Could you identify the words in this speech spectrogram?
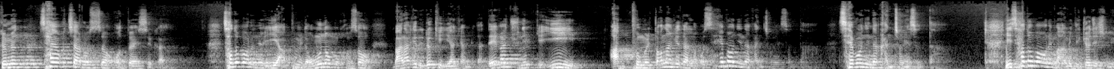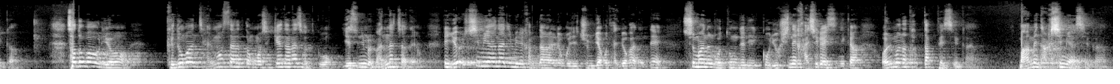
그러면 사역자로서 어떠했을까요? 사도 바울은요, 이 아픔이 너무너무 커서 말하기를 이렇게 이야기합니다. 내가 주님께 이 아픔을 떠나게 해달라고 세 번이나 간청했었다. 세 번이나 간청했었다. 이 사도 바울의 마음이 느껴지십니까? 사도 바울이요, 그동안 잘못 살았던 것이 깨달아졌고 예수님을 만났잖아요. 열심히 하나님 일을 감당하려고 이제 준비하고 달려가는데 수많은 고통들이 있고 육신의 가시가 있으니까 얼마나 답답했을까요? 마음에 낙심이었을까요?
